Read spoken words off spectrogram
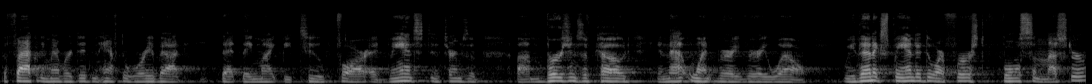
The faculty member didn't have to worry about that they might be too far advanced in terms of um, versions of code, and that went very, very well. We then expanded to our first full semester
